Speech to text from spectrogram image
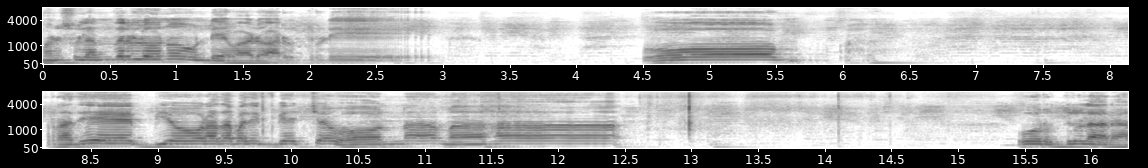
మనుషులందరిలోనూ ఉండేవాడు ఆ రుద్రుడే. ఓం రథేభ్యో రథపతిభ్యచ్చ ఓ నమః. ఓ రుద్రులారా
